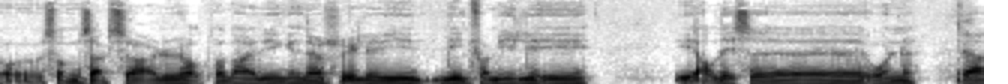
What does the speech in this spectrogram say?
og som sagt så har du holdt på da i din generasjon, eller i din familie i, i alle disse årene. Ja.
